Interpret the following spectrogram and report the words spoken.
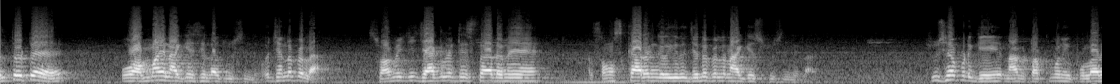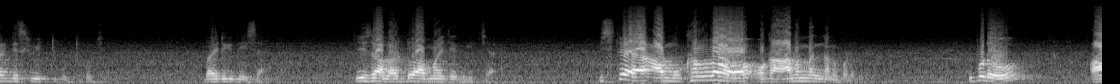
వెళ్తుంటే ఓ అమ్మాయి నాకేసి ఇలా చూసింది. ఓ చిన్నపిల్ల. స్వామీజీ చాక్లెట్ ఇస్తాడనే సంస్కారం కలిగిన చిన్నపిల్ల నాకేసి చూసింది ఇలా. చూసేప్పటికి నాకు తక్కువని పుల్లారెడ్డి స్వీట్ గుర్తుకొచ్చింది. బయటికి తీశా. తీసి ఆ లడ్డు అమ్మాయి చేతికి ఇస్తే ఆ ముఖంలో ఒక ఆనందం కనపడింది. ఇప్పుడు ఆ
